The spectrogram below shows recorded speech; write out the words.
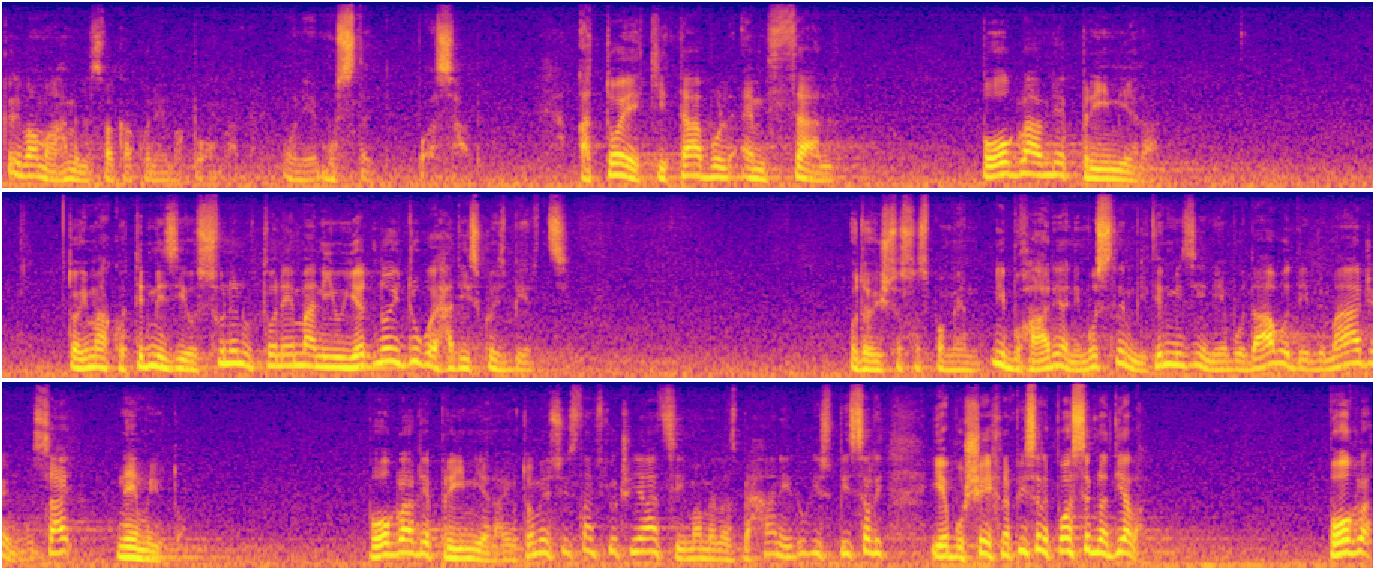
Kada imam Ahmeda svakako nema poglavlja. On je mustad po asabi. A to je Kitabul Emsal. Poglavlje primjera. To ima kod Tirmizije u Sunenu, to nema ni u jednoj drugoj hadijskoj zbirci. Od ovih što smo spomenuli. Ni Buharija, ni Muslim, ni Tirmizije, ni Ebu Davud, ni Ibn Mađe, ni Usaj, nemaju to. Poglavlje primjera. I o tome su islamski učinjaci, imame Lazbehani i drugi su pisali, i Ebu Šejh napisali posebna djela. Pogla,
